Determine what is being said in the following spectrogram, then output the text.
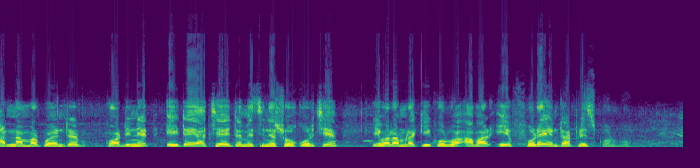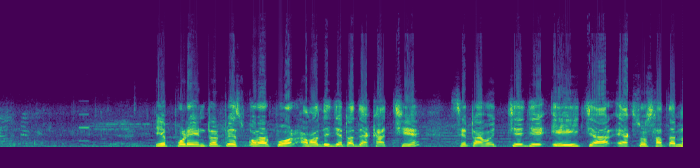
আট নাম্বার পয়েন্টের কোঅর্ডিনেট এইটাই আছে, এইটা মেশিনে শো করছে। এবার আমরা কি করব? আবার এফ ফোরে এন্টার প্রেস করব। এফ ফোরে এন্টার প্রেস করার পর আমাদের যেটা দেখাচ্ছে, সেটা হচ্ছে যে এইচ আর একশো সাতান্ন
